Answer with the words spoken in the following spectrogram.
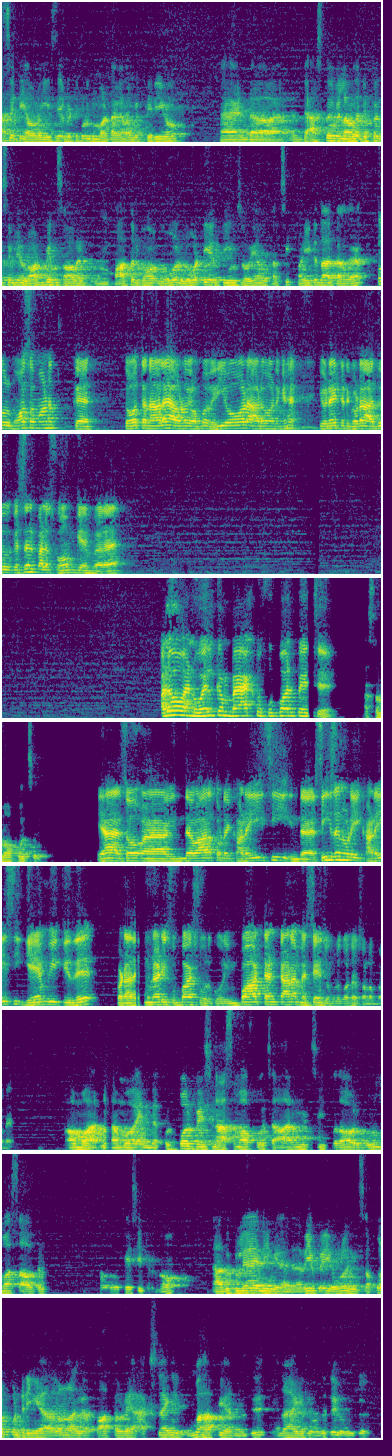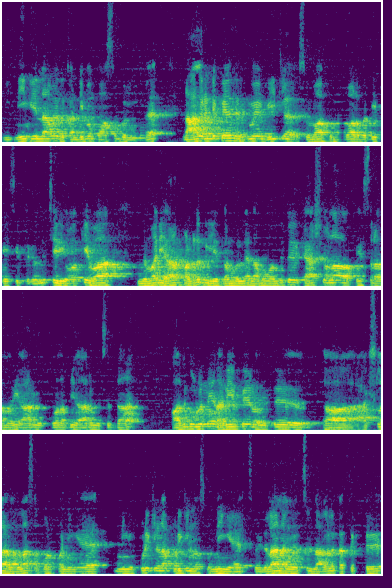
City அவ்வளோ ஈஸியாக விட்டு கொடுக்க மாட்டாங்க நமக்கு தெரியும். அண்ட் அஸ்தன் வில்லா வந்து டிஃபென்சிவ்லி நாட் பின் சாலிட் நம்ம பார்த்துருக்கோம். லோ லோ டியர் டீம்ஸோடய அவங்க கன்சிட் பண்ணிட்டு தான் இருக்காங்க. ஒரு மோசமான தோத்தனால அவனுக்கு ரொம்ப வெறியோட ஆடுவானுங்க. யுனைடெட் கூட. அது கிறிஸ்டல் பேலஸ் ஹோம் கேம் வேற. Hello and welcome back to football பேச்சு. அசமா போச்சு. யா சோ இந்த வாரத்தோட கடைசி இந்த சீசனுடைய கடைசி கேம் வீக் இது. பட் அதுக்கு முன்னாடி சுபாஷ் உங்களுக்கு ஒரு இம்பார்ட்டன்டான மெசேஜ் உங்களுக்கு சொல்ல போறேன் ஆமா நம்ம இந்த ஃபுட்பால் பேசி நாசமா போச்சு ஆரம்பிச்சு இப்பதான் ஒரு மூணு மாசம் ஆகுதுன்னு பேசிட்டு இருந்தோம். அதுக்குள்ளே நீங்க நிறைய பேர் எவ்வளவு நீங்க சப்போர்ட் பண்றீங்க அதெல்லாம் நாங்க பார்த்த உடனே ஆக்சுவலா எங்களுக்கு ரொம்ப ஹாப்பியா இருந்தது. ஏன்னா இது வந்துட்டு உங்க நீங்க இல்லாம இது கண்டிப்பா பாசிபிள் இல்லை. நாங்க ரெண்டு பேரும் இருக்குமே வீட்டுல சும்மா ஃபுட்பாலை பத்தி பேசிட்டு இருக்கிறது சரி ஓகேவா இந்த மாதிரி யாரும் பண்றது இல்லையா தமிழ்ல நம்ம வந்துட்டு கேஷுவலா பேசுற மாதிரி ஆரம்பிப்போம் அப்படின்னு ஆரம்பிச்சது தான் அதுக்கு உடனே நிறைய பேர் வந்துட்டு ஆக்சுவலா நல்லா சப்போர்ட் பண்ணீங்க. நீங்க பிடிக்கலன்னா பிடிக்கலன்னு சொன்னீங்க. ஸோ இதெல்லாம் நாங்க வச்சு நாங்களும் கத்துக்கிட்டு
